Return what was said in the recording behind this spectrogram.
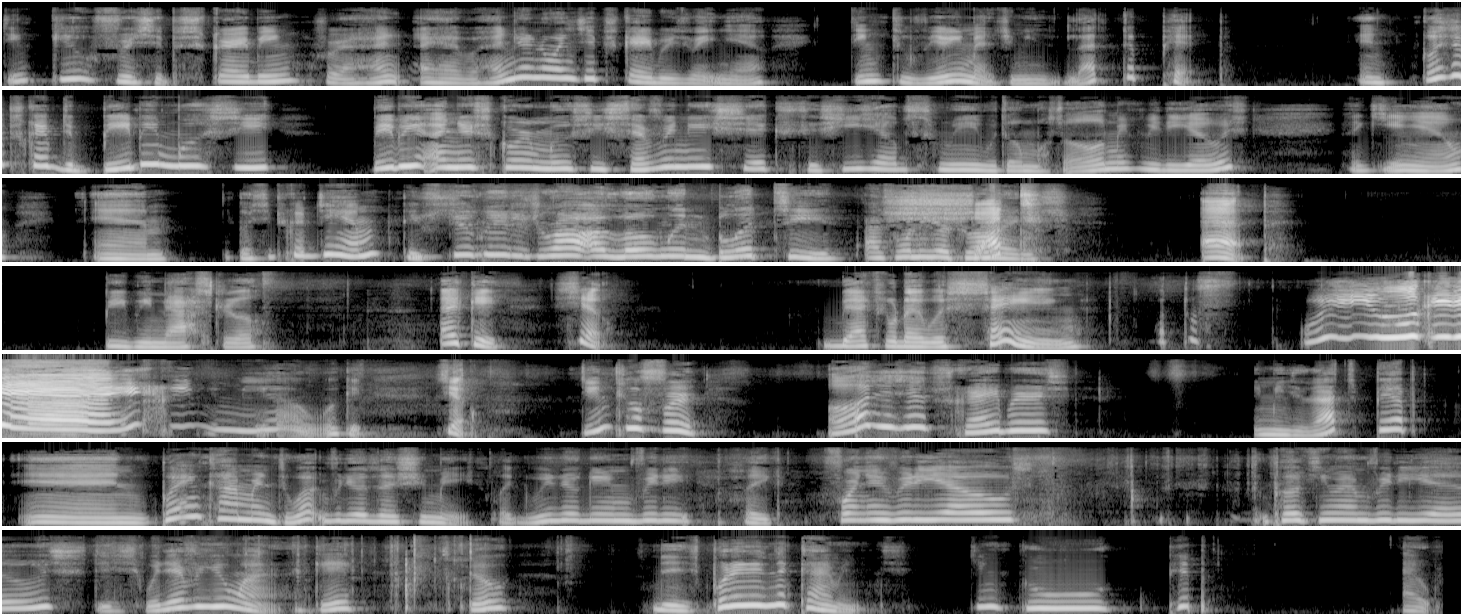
thank you for subscribing. For a hun- I have 101 subscribers right now. Thank you very much. It means a lot to Pip. And go subscribe to Baby Moosey, Baby underscore Moosey 76 because he helps me with almost all of my videos. Like, you know, um, go subscribe to him. You still need to draw a Lowland Blitzy as one of your Shut drawings. up, BB Nostril. Okay, so that's what I was saying. What the? F- what are you looking at? You're Okay, so thank you for all the subscribers. Means a lot Pip. And put in comments what videos I should make, like video game video, like Fortnite videos, Pokemon videos, just whatever you want. Okay, so just put it in the comments. Thank you, Pip.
